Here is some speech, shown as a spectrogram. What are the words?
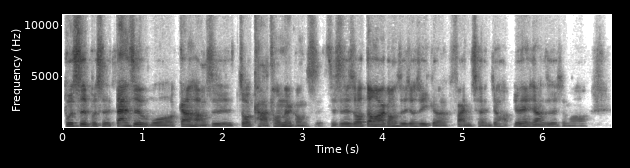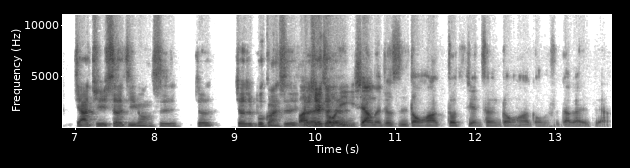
不是不是，但是我刚好是做卡通的公司，只是说动画公司就是一个泛称，就好有点像是什么家具设计公司就。就是不管是反正做影像的，就是动画，都简称动画公司，大概是这样。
